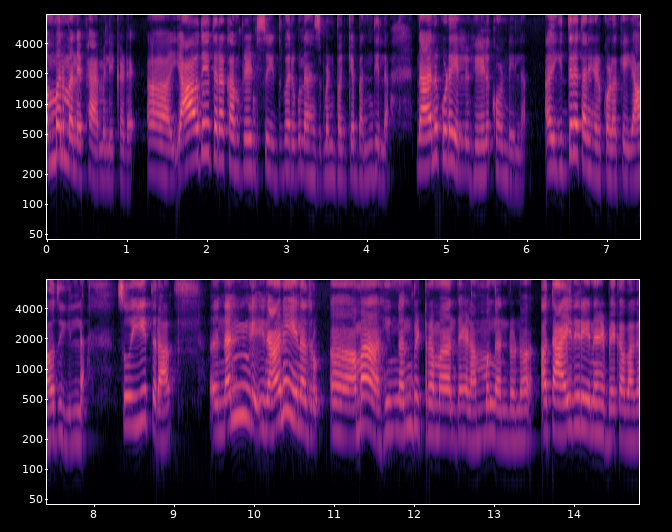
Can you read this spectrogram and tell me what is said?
ಅಮ್ಮನ ಮನೆ ಫ್ಯಾಮಿಲಿ ಕಡೆ. ಯಾವುದೇ ಥರ ಕಂಪ್ಲೇಂಟ್ಸ್ ಇದುವರೆಗೂ ನನ್ನ ಹಸ್ಬೆಂಡ್ ಬಗ್ಗೆ ಬಂದಿಲ್ಲ. ನಾನು ಕೂಡ ಎಲ್ಲೂ ಹೇಳ್ಕೊಂಡಿಲ್ಲ. ಇದ್ದರೆ ತಾನೇ ಹೇಳ್ಕೊಳ್ಳೋಕ್ಕೆ ಯಾವುದೂ ಇಲ್ಲ. ಸೊ ಈ ಥರ ನನಗೆ, ನಾನೇ ಏನಾದರೂ ಅಮ್ಮ, ಹಿಂಗೆ ಅಂದ್ಬಿಟ್ರಮ್ಮ ಅಂತ ಹೇಳಿ ಅಮ್ಮಂಗೆ ಅಂದ್ರೂ ಆ ತಾಯಿದಿರು ಏನೋ ಹೇಳ್ಬೇಕು ಅವಾಗ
